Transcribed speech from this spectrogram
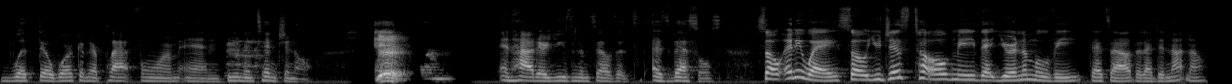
with their work and their platform and being intentional. Yeah. And, um, and how they're using themselves as, as vessels. So anyway, so you just told me that you're in a movie that's out that I did not know.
